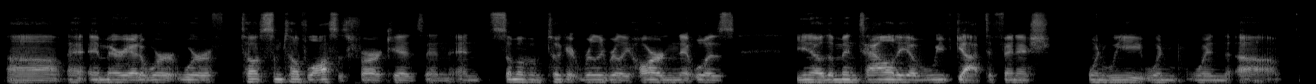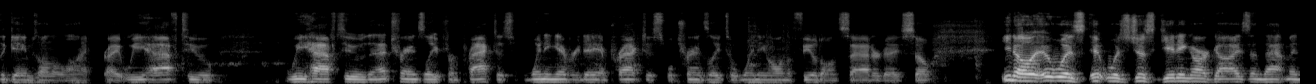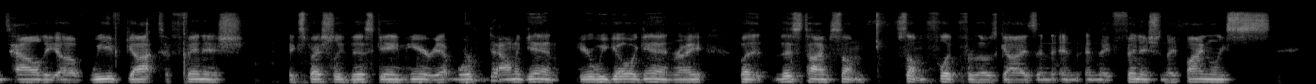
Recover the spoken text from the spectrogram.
uh, and, and, Marietta were were tough, some tough losses for our kids, and and some of them took it really really hard, and it was, you know, the mentality of we've got to finish when we when when uh, the game's on the line, right? We have to we have to that translate from practice winning every day in practice will translate to winning on the field on saturday. So you know it was it was just getting our guys in that mentality of we've got to finish especially this game here. Yep we're down again. Here we go again right? But this time something something flipped for those guys and and and they finish and they finally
